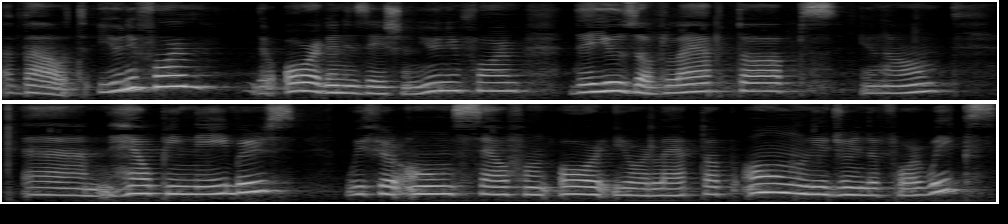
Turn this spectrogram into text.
about uniform, the organization uniform, the use of laptops, you know, um, helping neighbors with your own cell phone or your laptop only during the four weeks.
